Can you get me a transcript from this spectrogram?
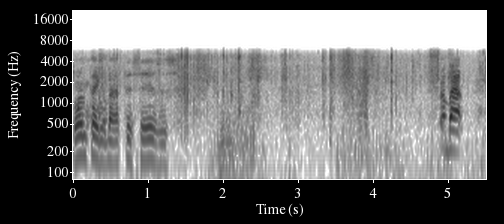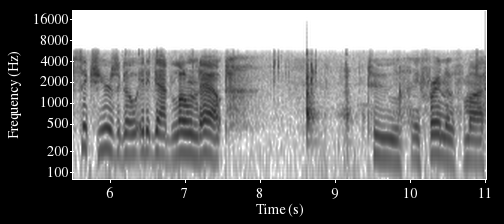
one thing about this is, is about six years ago it had got loaned out to a friend of my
